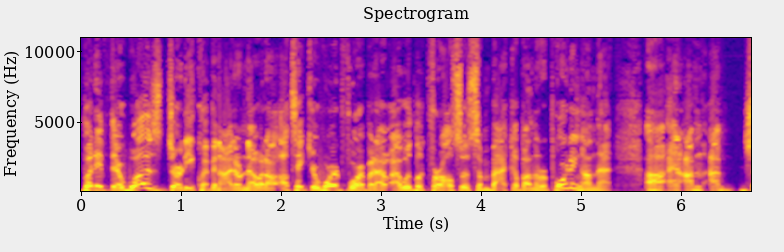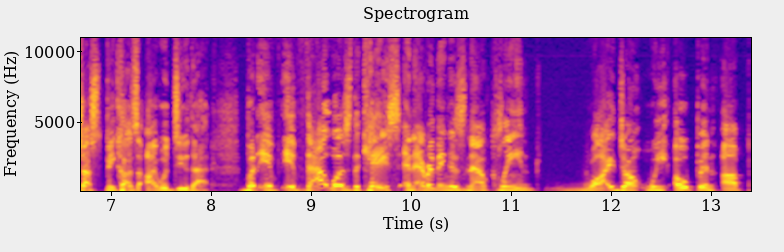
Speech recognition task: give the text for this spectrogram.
But if there was dirty equipment, I don't know it. I'll, I'll take your word for it. But I, I, would look for also some backup on the reporting on that. Uh, and I'm, I'm just because I would do that. But if if that was the case and everything is now cleaned, why don't we open up?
